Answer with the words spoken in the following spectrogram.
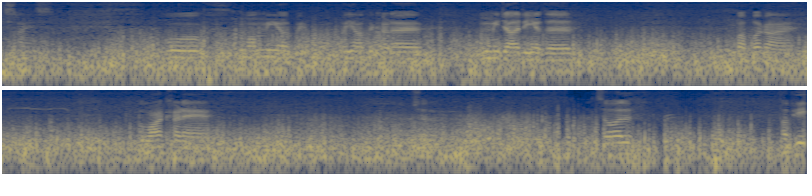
It's nice. है यहाँ पे पापा यहाँ पे खड़ा है जा रही है इधर पापा कहाँ हैं? वहाँ खड़े हैं। चलो। ऑल अभी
